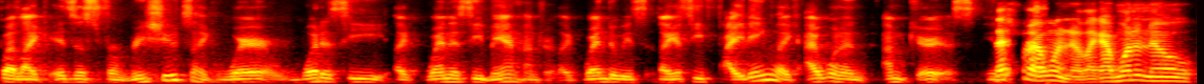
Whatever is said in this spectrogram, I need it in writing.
But like, is this from reshoots? Like, where? What is he? Like, when is he Manhunter? Like, when do we? Like, is he fighting? Like, I want to. I'm curious. you know? That's what I want to know. Like, I want to know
